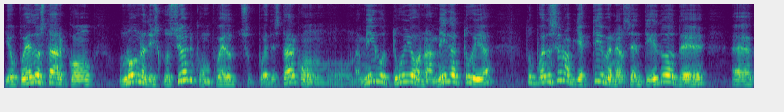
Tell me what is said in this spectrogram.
Yo puedo estar con una discusión, como puedo, puede estar con un amigo tuyo una amiga tuya, tú puedes ser objetivo en el sentido de eh,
